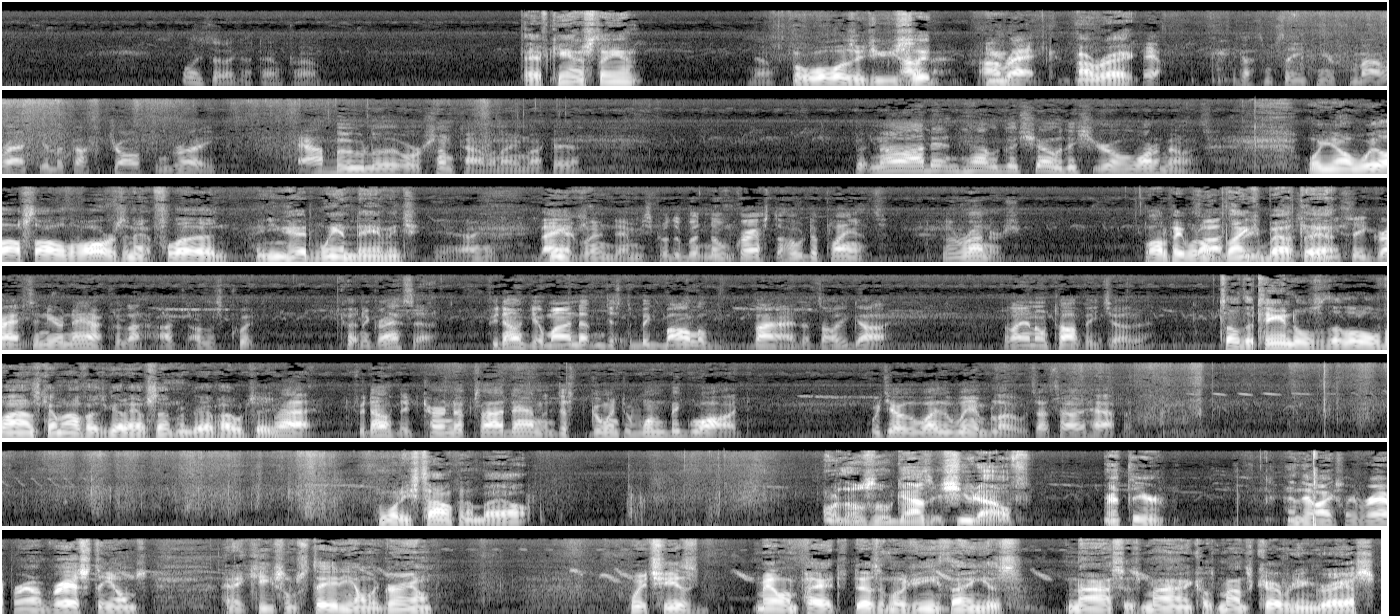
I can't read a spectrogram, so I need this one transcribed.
Where is that I got them from? Afghanistan? No. Or what was it you said? I- Iraq. Iraq. Yeah. I got some seeds here from Iraq. It looked like a Charleston Gray. Abula or some kind of a name like that. But no, I didn't have a good show this year on watermelons. Well, you know, we lost all of ours in that flood, and you had wind damage. Yeah, I had bad wind damage because there wasn't no grass to hold the plants, the runners. A lot of people So don't I think see- about I that. You see grass in here now because I, I, I just quit cutting the grass out. If you don't, you'll wind up in just a big ball of vines. That's all you got. They're laying on top of each other. So the tendrils, the little vines coming off, it's got to have something to grab hold to. Right. If you don't, they turn upside down and just go into one big wad. Whichever way the wind blows, that's how it happens. What he's talking about are those little guys that shoot off right there. And they'll actually wrap around grass stems and it keeps them steady on the ground. Which his melon patch doesn't look anything as nice as mine because mine's covered in grass.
